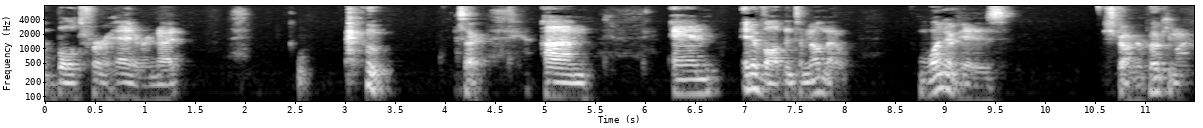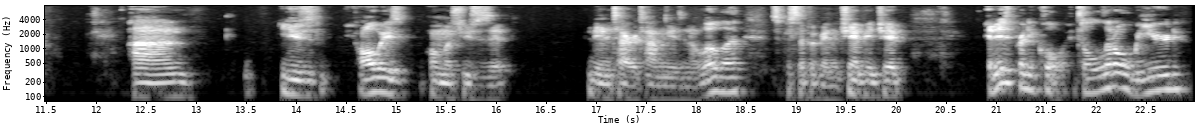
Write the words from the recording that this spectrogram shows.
a bolt for a head or a nut. Sorry. Um, and it evolved into Melmetal. One of his stronger Pokemon. Um, used always almost uses it the entire time when he's in Alola, specifically in the championship. It is pretty cool. It's a little weird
